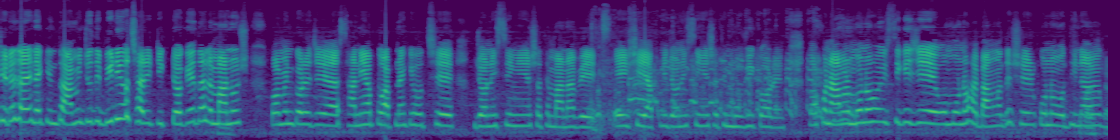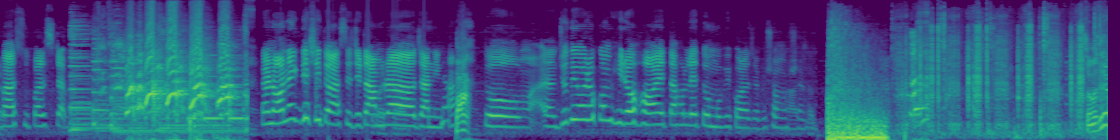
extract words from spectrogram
সেটা জানি না কিন্তু আমি যদি ভিডিও ছাড়ি টিকটকে তাহলে মানুষ কমেন্ট করে যে সানিয়া আপু আপনাকে হচ্ছে জনি সিং এর সাথে মানাবে এই সেই আপনি জনি সিং এর সাথে মুভি করেন। তখন আমার মনে হয়েছে কি যে ও মনে হয় বাংলাদেশের কোনো অধিনায়ক বা সুপারস্টার কারণ অনেক দেশই তো আছে যেটা আমরা জানি না। তো যদি ওরকম হিরো হয় তাহলে তো মুভি করা যাবে সমস্যা নেই। রে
